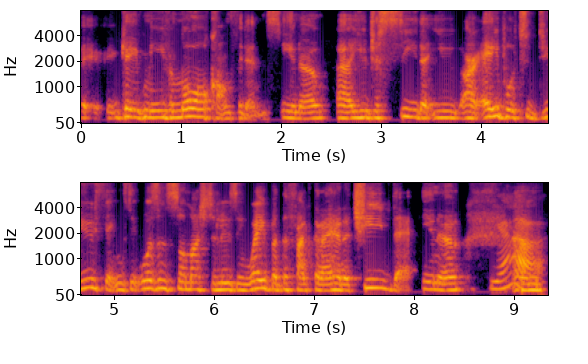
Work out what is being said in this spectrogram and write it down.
it gave me even more confidence. You know, uh, you just see that you are able to do things. It wasn't so much the losing weight, but the fact that I had achieved it. You know, yeah, um,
